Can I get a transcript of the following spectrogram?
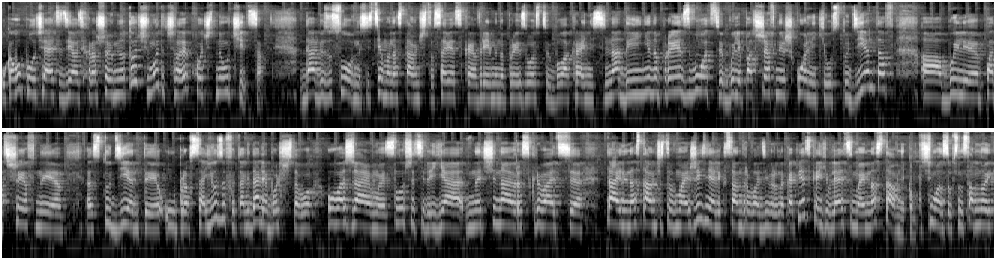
у кого получается делать хорошо именно то, чему этот человек хочет научиться. Да, безусловно, система наставничества в советское время на производстве была крайне сильна, да и не на производстве. Были подшефные школьники у студентов, а, были подшефные э, студенты у профсоюзов и так далее. Больше того, уважаемые слушатели, я начинаю раскрывать э, тайны наставничества в моей жизни. Александра Владимировна Капецкая является моим наставником. Почему он, собственно, со мной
